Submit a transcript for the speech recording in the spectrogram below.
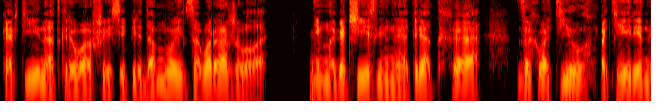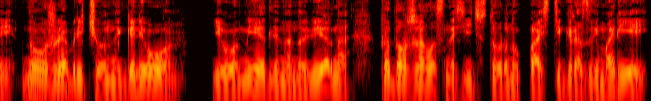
Картина, открывавшаяся передо мной, завораживала. Немногочисленный отряд Ха захватил потерянный, но уже обреченный галеон. Его медленно, но верно продолжало сносить в сторону пасти грозы морей.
